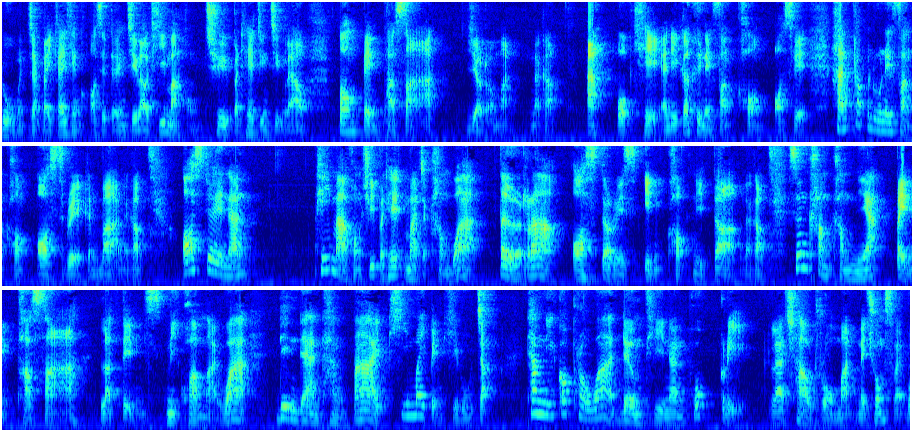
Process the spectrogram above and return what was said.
ดูเหมือนจะไปใกล้เคียงกับออสเตรียจริงๆแล้วที่มาของชื่อประเทศจริง ๆ แล้ว ต้องเป็นภาษาเยอรมันนะครับอะโอเค อันนี้ก็คือในฝั่งของออสเตรียหันกลับมาดูในฝั่งของออสเตรียกันบ้างนะครับออสเตรียนั้นที่มาของชื่อประเทศมาจากคำว่า Terra Australis Incognita นะครับ ซึ่งคำคำนี้เป็นภาษาละตินมีความหมายว่าดินแดนทางใต้ที่ไม่เป็นที่รู้จัก ทั้งนี้ก็เพราะว่าเดิมทีนั้นพวกกรีกและชาวโรมันในช่วงสมัยโบ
